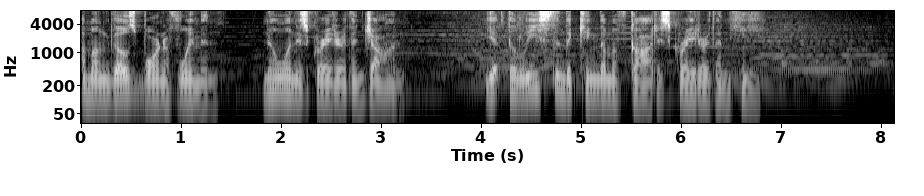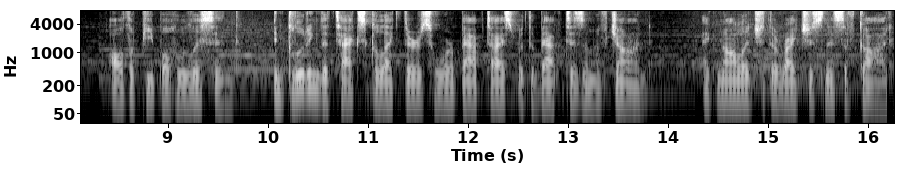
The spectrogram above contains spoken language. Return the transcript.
among those born of women, no one is greater than John. Yet the least in the kingdom of God is greater than he. All the people who listened including the tax collectors who were baptized with the baptism of John, acknowledged the righteousness of God.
